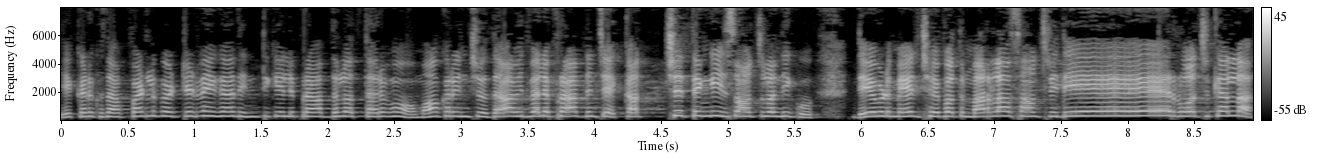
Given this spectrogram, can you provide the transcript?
ఇక్కడికి తప్పట్లు కొట్టడమే కాదు ఇంటికి వెళ్ళి ప్రార్థనలో తరువు మోకరించు దావిది వల్ల ప్రార్థించే ఖచ్చితంగా ఈ సంవత్సరం నీకు దేవుడు మేలు చేయబోతుంది మరలా సంవత్సరం ఇదే రోజుకల్లా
